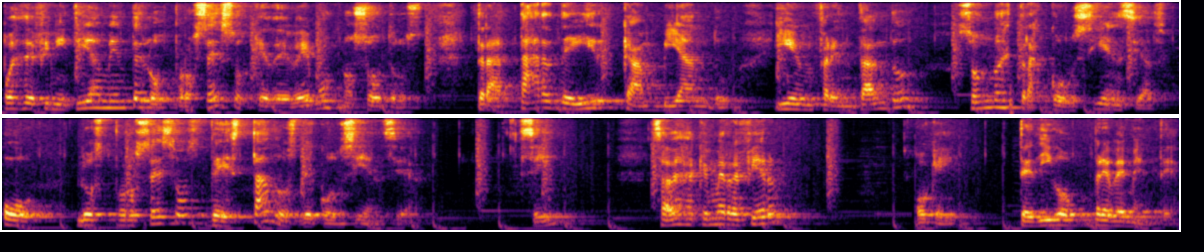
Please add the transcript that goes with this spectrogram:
pues definitivamente los procesos que debemos nosotros tratar de ir cambiando y enfrentando son nuestras conciencias o los procesos de estados de conciencia. ¿Sí? ¿Sabes a qué me refiero? Ok, te digo brevemente.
